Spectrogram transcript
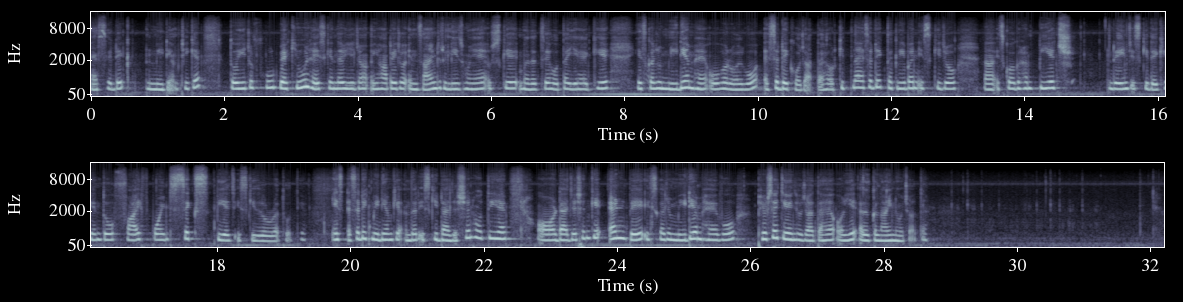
एसिडिक मीडियम ठीक है? तो ये जो फ़ूड वैक्यूल है, इसके अंदर ये जो, यहाँ पे जो एंजाइम्स रिलीज़ हुए हैं, उसके मदद से होता यह है कि इसका जो मीडियम है ओवरऑल वो एसिडिक हो जाता है। और कितना एसिडिक तकरीबन इसकी जो इसको अगर हम पीएच रेंज इसकी देखें तो 5.6 पीएच इसकी ज़रूरत होती है। इस एसिडिक मीडियम के अंदर इसकी डाइजेशन होती है, और डाइजेशन के एंड पे इसका जो मीडियम है, वो फिर से चेंज हो जाता है, और ये अल्कलाइन हो जाता है।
